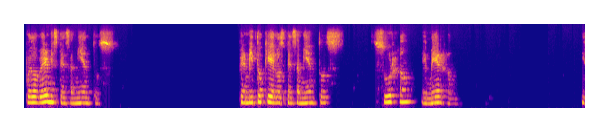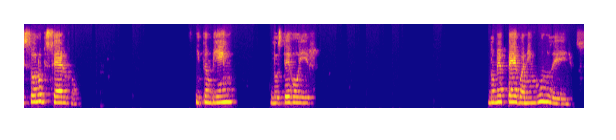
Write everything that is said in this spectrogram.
Puedo ver mis pensamientos. Permito que los pensamientos surjan, emerjan. Y solo observo. Y también los dejo ir. No me apego a ninguno de ellos.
